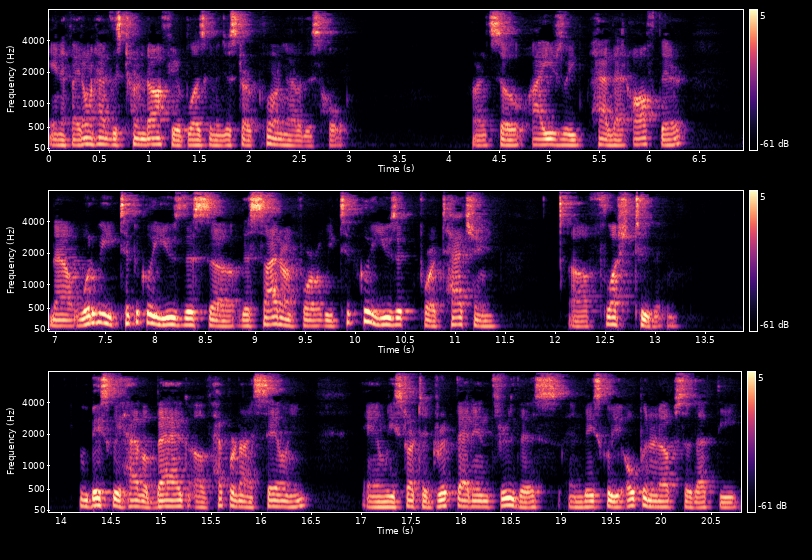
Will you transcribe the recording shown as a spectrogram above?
And if I don't have this turned off here, blood's going to just start pouring out of this hole. All right. So I usually have that off there. Now, what do we typically use this uh, this sidearm for? We typically use it for attaching uh, flush tubing. We basically have a bag of heparinized saline, and we start to drip that in through this, and basically open it up so that the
